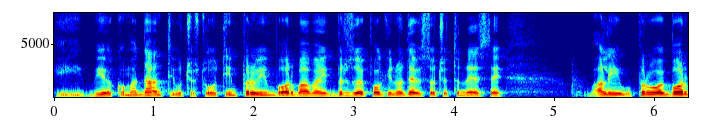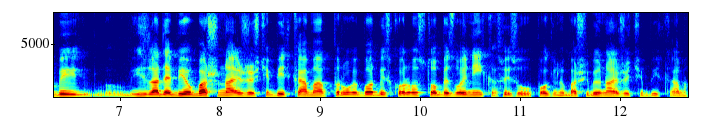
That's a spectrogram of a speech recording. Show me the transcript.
I bio je komandant i učestvovao u tim prvim borbama i brzo je poginuo 1914. Ali u prvoj borbi izgleda je bio baš u najžešćim bitkama. U prvoj borbi skoro ostao bez vojnika. Svi su poginuli. Baš je bio u najžešćim bitkama.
